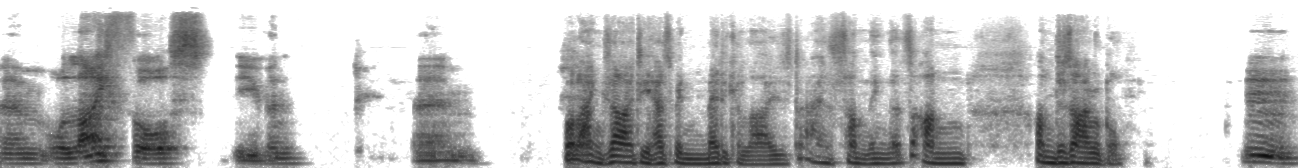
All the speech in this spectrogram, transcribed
um, or life force even? Um, well, anxiety has been medicalized as something that's un, undesirable. Mm.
